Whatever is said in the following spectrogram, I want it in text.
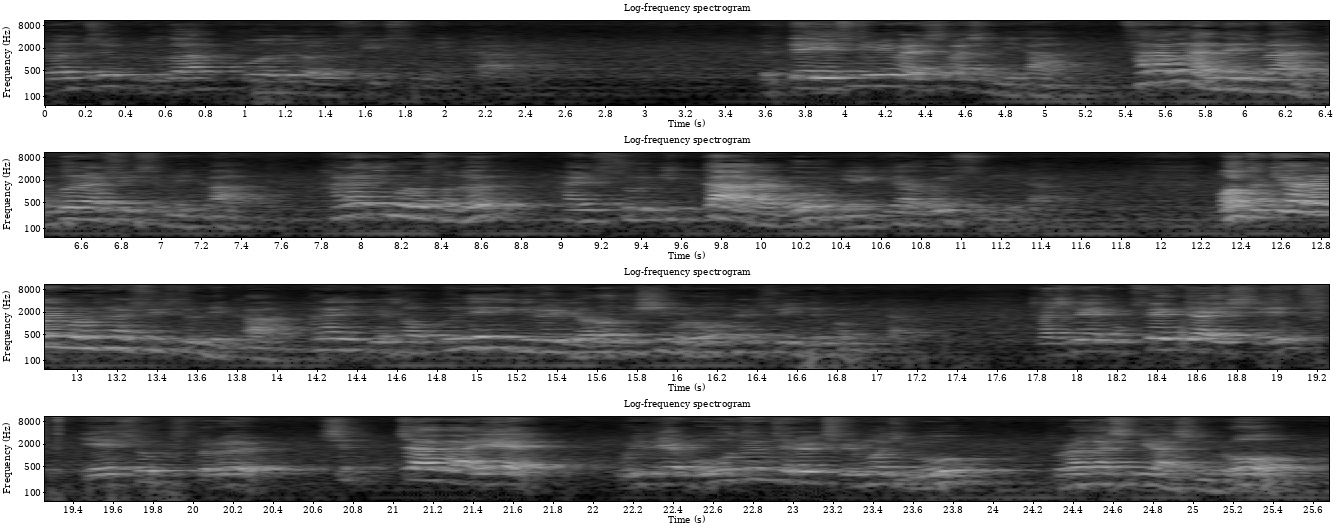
그런즉 누가 구원을 얻을 수 있습니까? 그때 예수님이 말씀하십니다. 사람은 안 되지만 누가 할 수 있습니까? 하나님으로서는 할 수 있다라고 얘기하고 있습니다. 어떻게 하나님으로서 할 수 있습니까? 하나님께서 은혜의 길을 열어주심으로 할 수 있는 겁니다. 자신의 독생자이신 예수 그리스도를 십자가에 우리들의 모든 죄를 짊어지고 돌아가시게 하심으로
